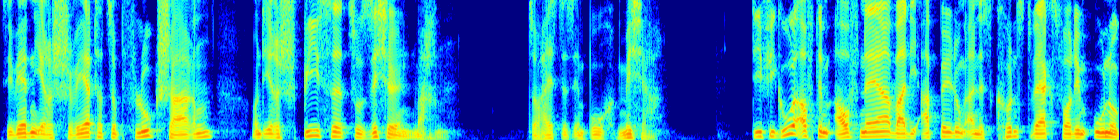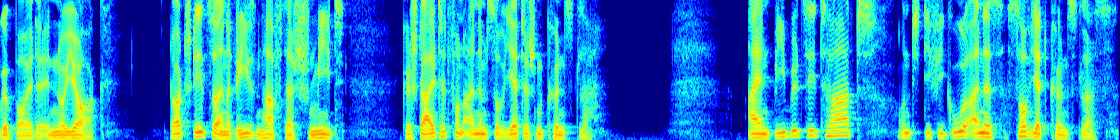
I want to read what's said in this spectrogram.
Sie werden ihre Schwerter zu Pflugscharen und ihre Spieße zu Sicheln machen. So heißt es im Buch Micha. Die Figur auf dem Aufnäher war die Abbildung eines Kunstwerks vor dem UNO-Gebäude in New York. Dort steht so ein riesenhafter Schmied, gestaltet von einem sowjetischen Künstler. Ein Bibelzitat und die Figur eines Sowjetkünstlers.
